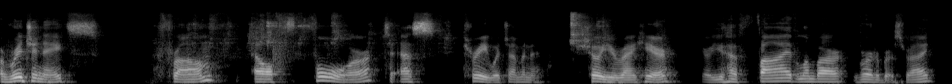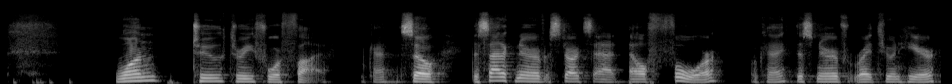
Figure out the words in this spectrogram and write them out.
originates from L4 to S3, which I'm going to show you right here. Here you have five lumbar vertebrae, right? One, two, three, four, five. Okay. So the sciatic nerve starts at L4 okay? This nerve right through in here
